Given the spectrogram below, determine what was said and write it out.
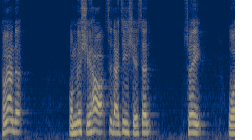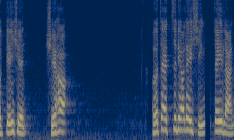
同样的，我们的学号是来自于学生，所以我点选学号，而在资料类型这一栏，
